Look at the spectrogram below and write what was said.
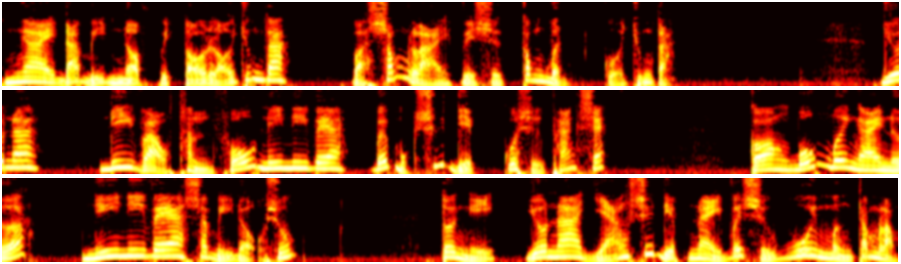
Ngài đã bị nộp vì tội lỗi chúng ta và sống lại vì sự công bình của chúng ta. Jonah đi vào thành phố Ninive với một sứ điệp của sự phán xét. Còn 40 ngày nữa, Ninive sẽ bị đổ xuống. Tôi nghĩ Jonah giảng sứ điệp này với sự vui mừng trong lòng,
